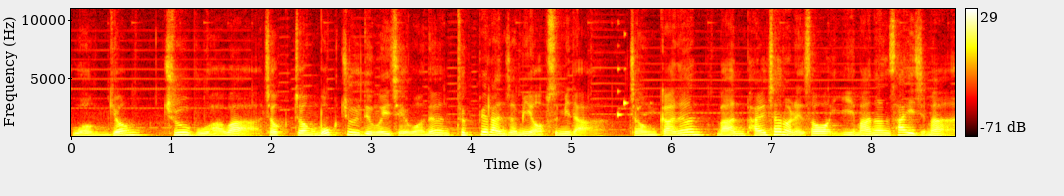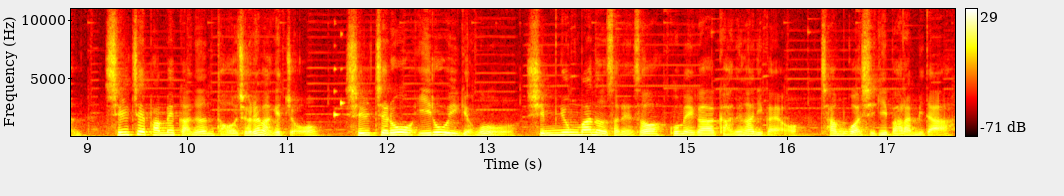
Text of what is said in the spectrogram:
원경, 주부하와 적정 목줄 등의 재원은 특별한 점이 없습니다. 정가는 18,000원에서 2만원 사이지만 실제 판매가는 더 저렴하겠죠. 실제로 1호의 경우 16만원 선에서 구매가 가능하니까요. 참고하시기 바랍니다.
